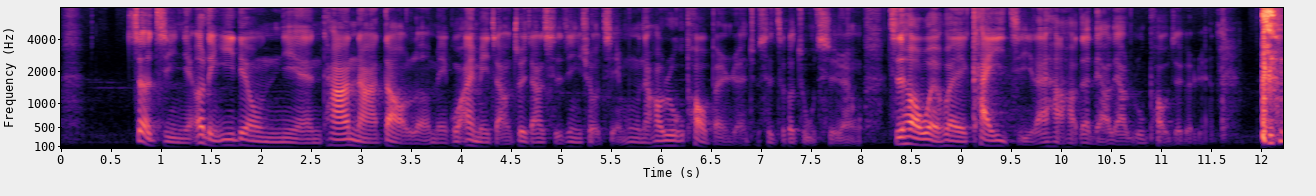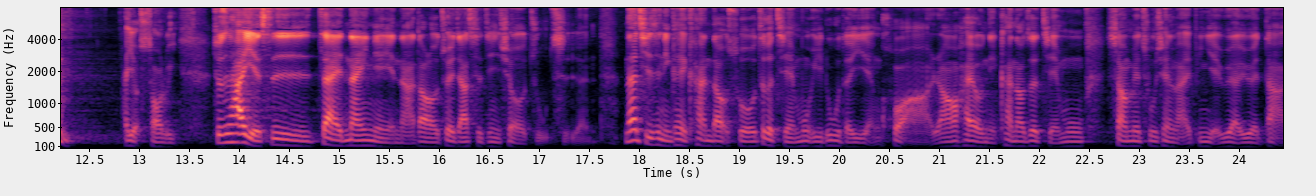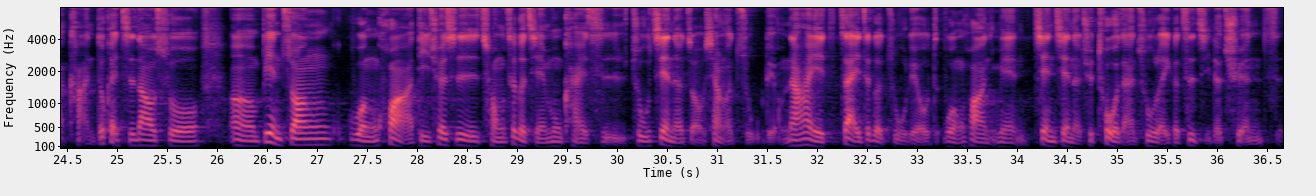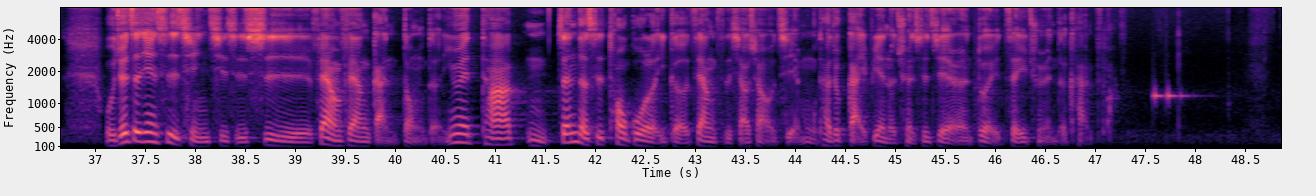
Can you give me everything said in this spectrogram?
这几年，二零一六年他拿到了美国艾美奖最佳实境秀节目，然后 RuPaul 本人就是这个主持人，之后我也会开一集来好好的聊聊 RuPaul 这个人。还有，sorry，就是他也是在那一年也拿到了最佳实境秀的主持人。那其实你可以看到说，这个节目一路的演化，然后还有你看到这节目上面出现来宾也越来越大咖，你都可以知道说，嗯，变装文化的确是从这个节目开始逐渐的走向了主流。那他也在这个主流文化里面渐渐的去拓展出了一个自己的圈子。我觉得这件事情其实是非常非常感动的，因为他嗯真的是透过了一个这样子小小的节目，他就改变了全世界人对这一群人的看法。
